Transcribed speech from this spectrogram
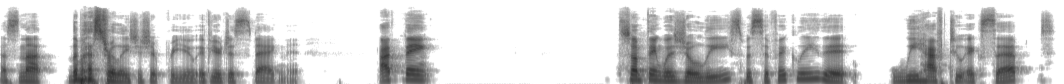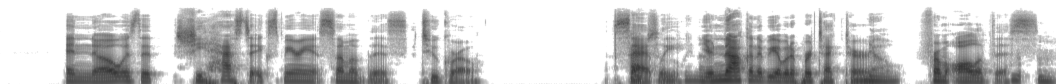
that's not the best relationship for you if you're just stagnant. I think something with Jolie specifically that we have to accept and know is that she has to experience some of this to grow. Sadly, not. you're not going to be able to protect her No. from all of this. Mm-mm.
